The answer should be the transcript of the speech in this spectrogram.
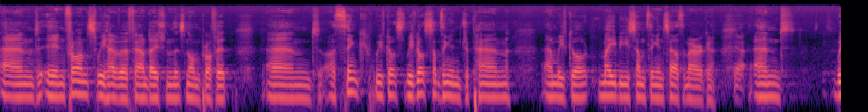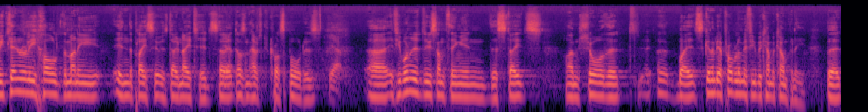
And in France, we have a foundation that's non-profit. And I think we've got we've got something in Japan, and we've got maybe something in South America. Yeah. And we generally hold the money in the place it was donated, so Yeah. it doesn't have to cross borders. Yeah. Uh, if you wanted to do something in the States, I'm sure that, uh, well, it's going to be a problem if you become a company, but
